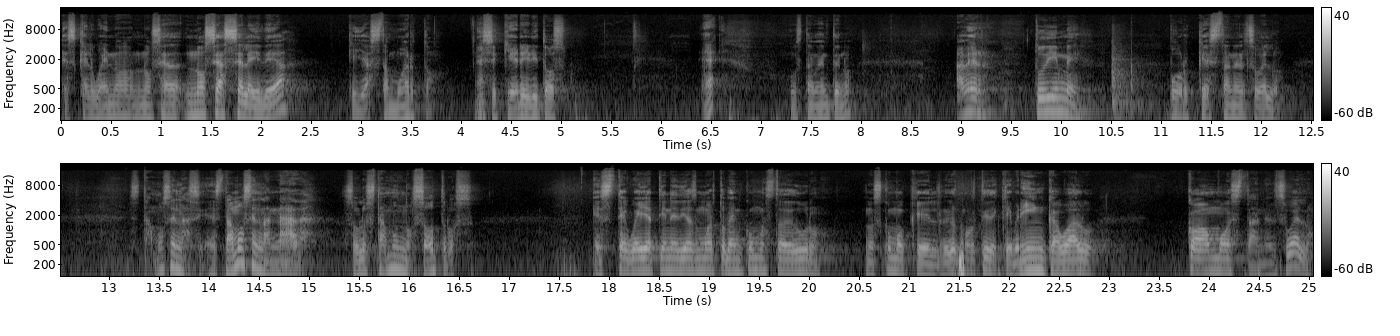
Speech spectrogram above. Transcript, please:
es que el güey no, no se, no se hace la idea que ya está muerto y se quiere ir y todos, ¿eh? Justamente, ¿no? A ver, tú dime, ¿por qué está en el suelo? Estamos en la, estamos en la nada, solo estamos nosotros. Este güey ya tiene días muerto, ven cómo está de duro. No es como que el río Morty de que brinca o algo. ¿Cómo está en el suelo?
